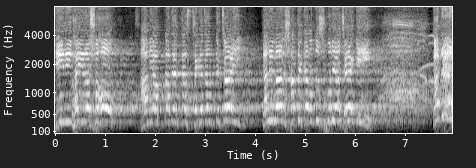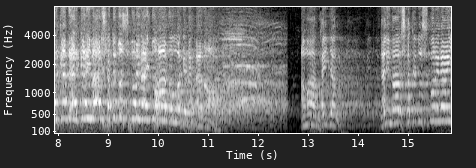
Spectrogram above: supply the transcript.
দিনী ভাইরা সহ, আমি আপনাদের কাছ থেকে জানতে চাই, কালিমার সাথে কারও দুশ্মনী আছে নাকি? কাদের কাদের কালিমার সাথে দুশ্মনী নাই? তো হাত আল্লাহকে দেখায় দাও। আমার ভাইজান, কালিমার সাথে দুশ্মনী নাই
